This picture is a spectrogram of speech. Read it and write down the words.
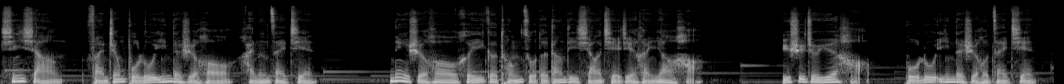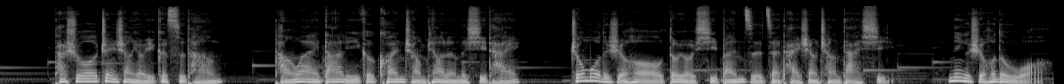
心想反正补录音的时候还能再见，那个时候和一个同组的当地小姐姐很要好，于是就约好。补录音的时候再见。他说镇上有一个祠堂，堂外搭了一个宽敞漂亮的戏台，周末的时候都有戏班子在台上唱大戏。那个时候的我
